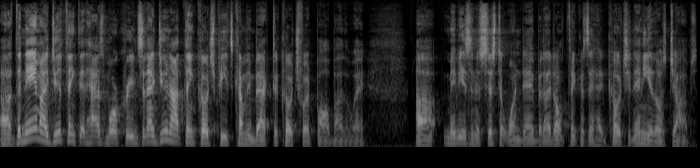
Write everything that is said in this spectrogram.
Uh, the name I do think that has more credence, and I do not think Coach Pete's coming back to coach football, by the way. Uh, maybe as an assistant one day, but I don't think as a head coach in any of those jobs.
